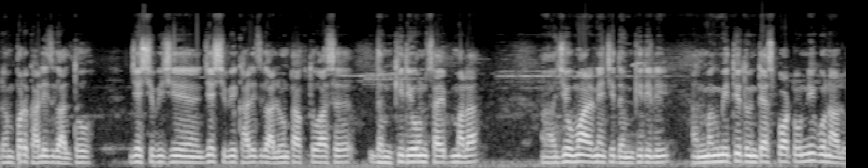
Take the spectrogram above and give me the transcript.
डंपर खालीच घालतो जे सी बीची जे सी बी खालीच घालून टाकतो असं धमकी देऊन साहेब मला जीव मारण्याची धमकी दिली. आणि मग मी तिथून त्या स्पॉटहून निघून आलो.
